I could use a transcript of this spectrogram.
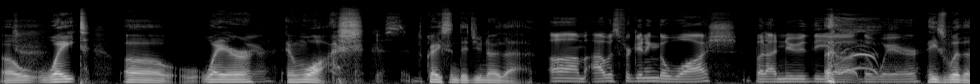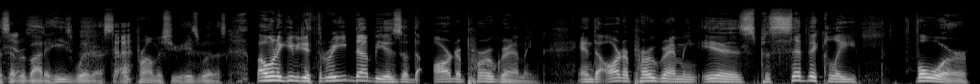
uh, wait, uh, wear, Wear. and wash. Yes. Grayson, did you know that? Um, I was forgetting the wash, but I knew the uh, the wear. He's with us, Yes. everybody. He's with us. I promise you, he's with us. But I want to give you the three W's of the art of programming. And the art of programming is specifically for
